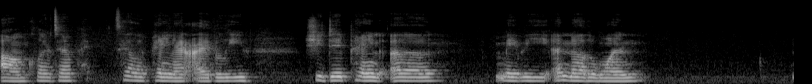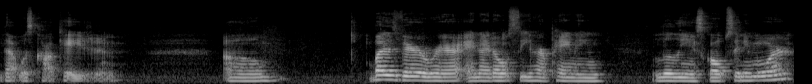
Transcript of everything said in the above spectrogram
um, Claire Taylor painted. I believe she did paint a, uh, maybe another one that was Caucasian. Um, but it's very rare and I don't see her painting Lillian sculpts anymore.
